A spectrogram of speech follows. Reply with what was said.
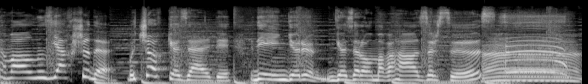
əhvalınız yaxşıdır. Bu çox gözəldir. Deyin görüm, gözəl olmağa hazırsınız? Hə.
